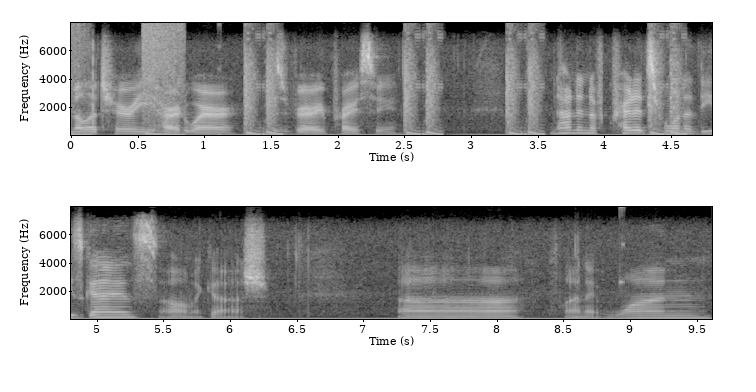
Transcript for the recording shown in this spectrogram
military hardware is very pricey. Not enough credits for one of these guys? Oh my gosh. Uh, planet 1,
